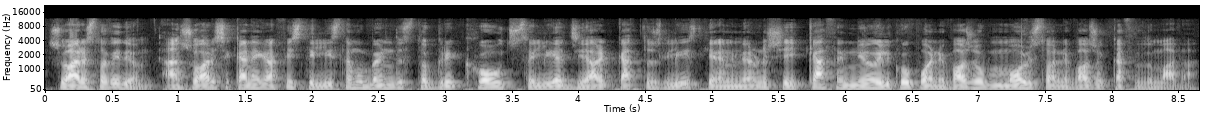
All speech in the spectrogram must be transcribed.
Σου άρεσε το βίντεο; Αν σου άρεσε, κάνε εγγραφή στη λίστα μου μπαίνοντας στο greekcoach.gr κάθετος list για να ενημερώνεσαι για κάθε νέο υλικό που ανεβάζω μόλις το ανεβάζω κάθε εβδομάδα.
